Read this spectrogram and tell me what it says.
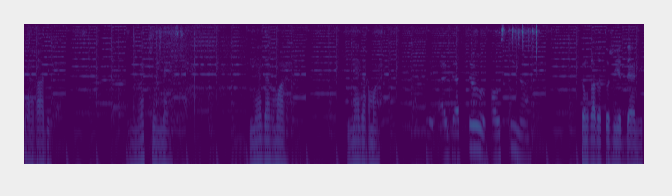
Я радий. На кінець. Не дарма. Не дарма. I got two, Faustina. Камрада теж є денник.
